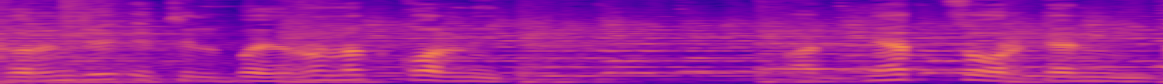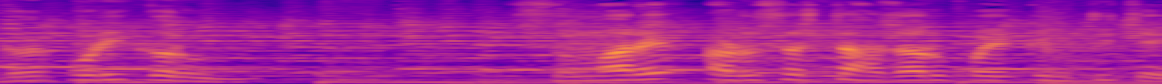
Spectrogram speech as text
करंजे येथील भैरवनाथ कॉलनीत अज्ञात चोरट्यांनी घरफोडी करून सुमारे अडुसष्ट हजार रुपये किमतीचे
